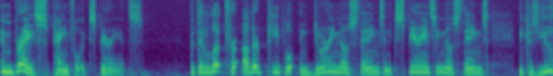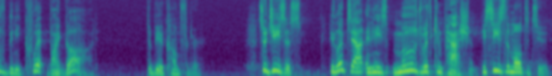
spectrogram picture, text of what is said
Embrace painful experience, but then look for other people enduring those things and experiencing those things because you've been equipped by God to be a comforter. So, Jesus, he looks out and he's moved with compassion. He sees the multitude.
